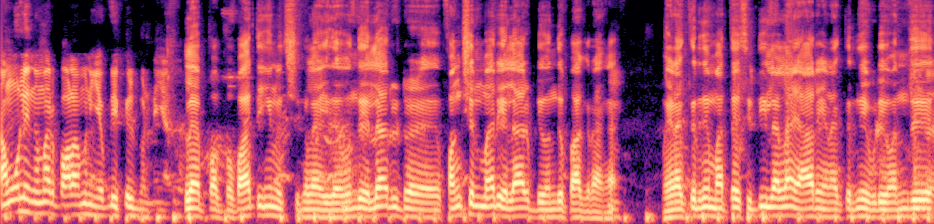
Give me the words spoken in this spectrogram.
நம்ம ஊர்ல இந்த மாதிரி பாலாம நீங்க எப்படி ஃபீல் பண்ணீங்க இல்லை இப்போ இப்போ பார்த்தீங்கன்னு வச்சுக்கோங்களேன் இதை வந்து எல்லாரும் ஃபங்க்ஷன் மாதிரி எல்லாரும் இப்படி வந்து பார்க்குறாங்க எனக்கு தெரிஞ்சு மற்ற சிட்டிலலாம் யாரும் எனக்கு தெரிஞ்சு இப்படி வந்து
